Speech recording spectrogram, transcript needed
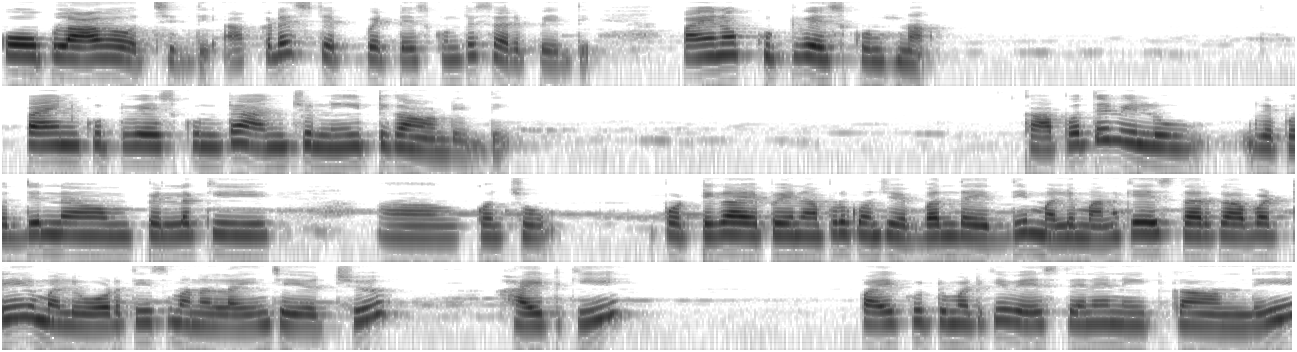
కోపు లాగా వచ్చిద్ది. అక్కడే స్టెప్ పెట్టేసుకుంటే సరిపోద్ది పైన కుట్టు వేసుకుంటున్నా. పైన కుట్టు వేసుకుంటే అంచు నీట్గా ఉండిద్ది. కాకపోతే వీళ్ళు రేపొద్దున్న పిల్లకి కొంచెం పొట్టిగా అయిపోయినప్పుడు కొంచెం ఇబ్బంది అయ్యిద్ది మళ్ళీ మనకే ఇస్తారు కాబట్టి మళ్ళీ తీసి మనం లైన్ చేయొచ్చు. హైట్కి పై కుట్టు మటుకి వేస్తేనే నీట్గా ఉంది.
